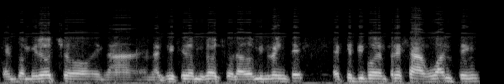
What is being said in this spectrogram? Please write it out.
en 2008, en la, en la crisis de 2008 o la 2020, este tipo de empresas aguanten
